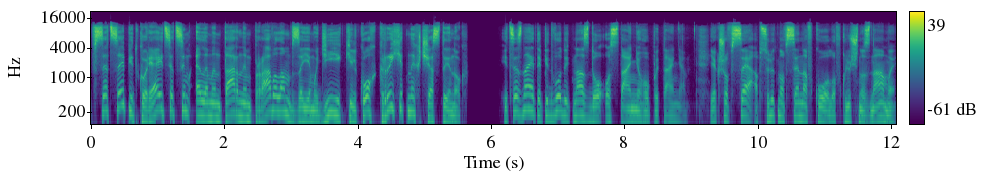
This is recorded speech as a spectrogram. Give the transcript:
все це підкоряється цим елементарним правилам взаємодії кількох крихітних частинок. І це, знаєте, підводить нас до останнього питання. Якщо все, абсолютно все навколо, включно з нами,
